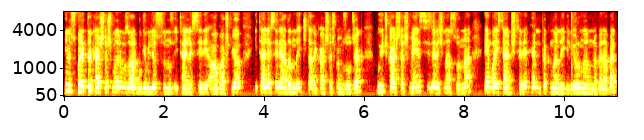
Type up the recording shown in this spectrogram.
Yine Süper Lig'de karşılaşmalarımız var. Bugün biliyorsunuz İtalya Serie A başlıyor. İtalya Serie A'dan da 2 tane karşılaşmamız olacak. Bu 3 karşılaşmayı sizler için az sonra hem bahis tercihleri hem de takımlarla ilgili yorumlarımla beraber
